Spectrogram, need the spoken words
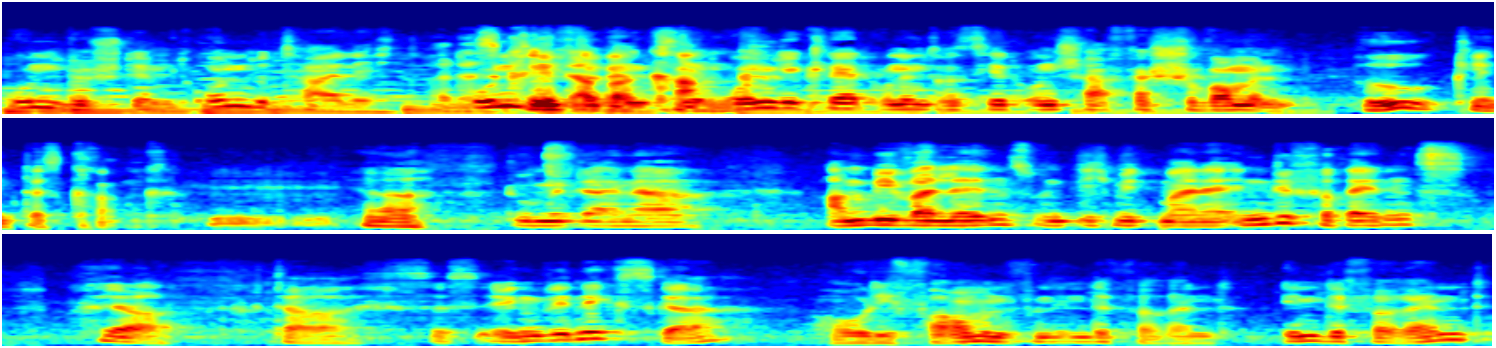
unbestimmt, unbeteiligt, Aber das klingt aber krank. ungeklärt, uninteressiert, unscharf, verschwommen. Huh, klingt das krank. Ja. Du mit deiner Ambivalenz und ich mit meiner Indifferenz. Ja, da ist es irgendwie nix, gell? Oh, die Formen von indifferent. Indifferent,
